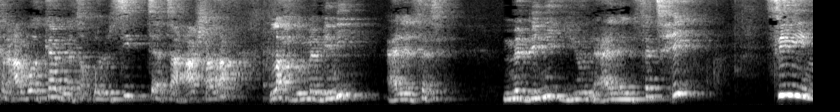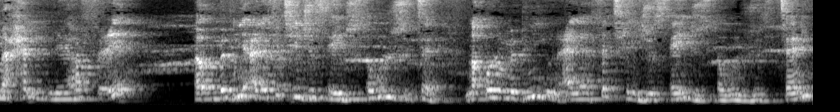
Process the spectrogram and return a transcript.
كنعربوها كاملة تقول ستة عشر. لاحظوا مبني على الفتح. مبني على الفتح في محل رفع أو مبني على فتح الجزئين الجزء الأول والجزء الثاني. نقول مبني على فتح الجزئين الجزء الأول والجزء الثاني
